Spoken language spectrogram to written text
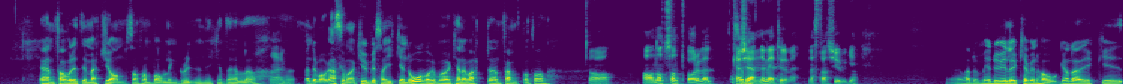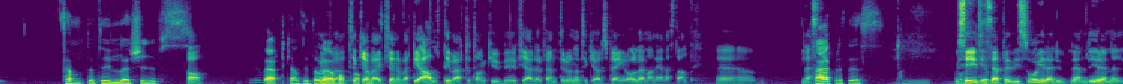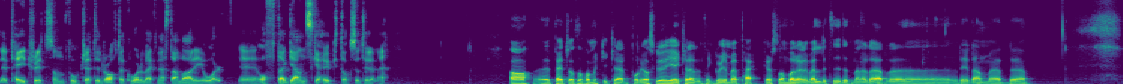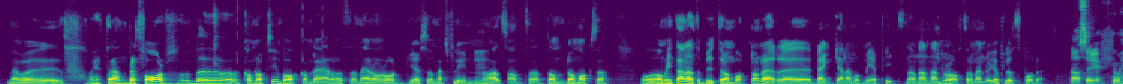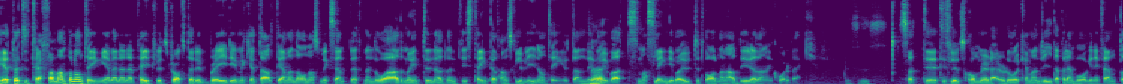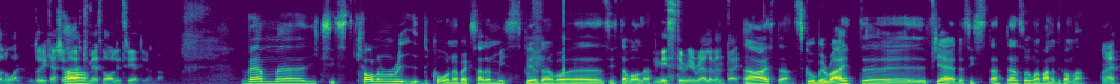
En favorit är Matt Johnson från Bowling Green gick inte heller. Nej. Eh, Men det var ganska många QB som gick ändå. Vad, vad kan det varit? En 15-tal? Ja. ja, något sånt var det väl. Kanske ännu mer till och med. Nästan 20. Eh, Vad hade du med? Du gillar ju Kevin Hogan där. Gick i femte till eh, Chiefs. Ja, Det är Värt. Kan sitta och lära på. det tycker jag verkligen är värt. Det är alltid värt att ta en QB i fjärde eller femte rundan tycker jag. Det spelar ingen roll vem man är nästan. Eh, nästan. Nej, precis. Vi ser ju till exempel, vi såg ju det, du nämnde ju det, men med Patriots som fortsätter drafta quarterback nästan varje år. Eh, ofta ganska högt också till och med. Ja, eh, Patriots har fått mycket cred på det. Jag skulle ge credden till Green Bay Packers. De började väldigt tidigt med det där. Eh, redan med... Eh, med eh, vad heter han? Brett Favre kom också in bakom där och så med Aaron Rodgers och Matt Flynn Mm. och allt sånt. Så att de, de också. Och om inte annat så byter de bort de där bänkarna mot mer picks någon annan draft så de ändå gör plus på det. Ja, så är det. Och helt plötsligt träffar man på någonting. Jag menar när Patriots draftade Brady, man kan inte alltid använda honom som exemplet, men då hade man ju inte nödvändigtvis tänkt att han skulle bli någonting. Utan det Nej. var ju bara att man slängde bara ut ett val, man hade ju redan en quarterback. Precis. Så att eh, till slut så kommer det där och då kan man rida på den vågen i 15 år. Och då är det kanske Ja. värt med ett val i tredje rundan. Vem eh, gick sist? Colin Reed, cornerbacks hade en miss, blev det var eh, sista valet. Mr Irrelevant där. Ja, just det. Scooby Wright, eh, fjärde sista. Den såg man fan inte komma. Nej.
